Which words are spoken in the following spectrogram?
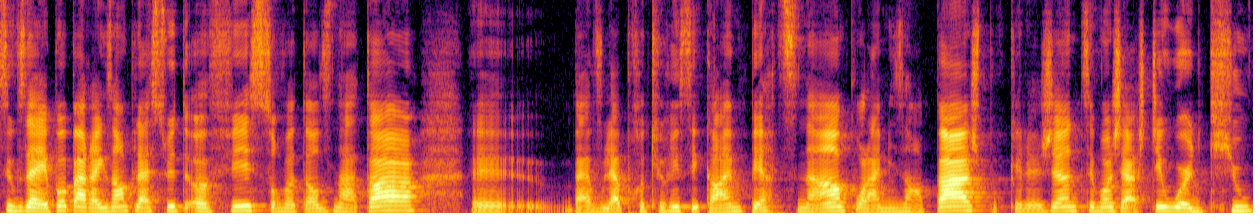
si vous n'avez pas, par exemple, la suite Office sur votre ordinateur, euh, ben, vous la procurez, c'est quand même pertinent pour la mise en page, pour que le jeune, tu sais, moi, j'ai acheté WordQ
